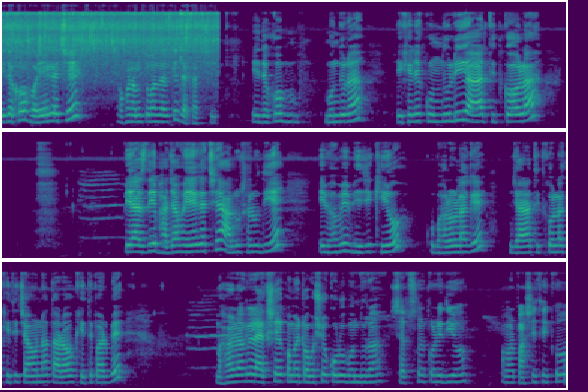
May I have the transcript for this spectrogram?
এই দেখো, হয়ে গেছে। এখন আমি তোমাদেরকে দেখাচ্ছি। এই দেখো, বন্ধুরা, এখানে কুন্দুলি আর তিতকলা পেঁয়াজ দিয়ে ভাজা হয়ে গেছে, আলু ঠালু দিয়ে। এইভাবে ভেজে খেয়েও খুব ভালো লাগে। যারা তিতকলা খেতে চাও না, তারাও খেতে পারবে। ভালো লাগলে লাইক শেয়ার কমেন্ট অবশ্যই করো বন্ধুরা। সাবস্ক্রাইব করে দিও। আমার পাশে থেকেও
